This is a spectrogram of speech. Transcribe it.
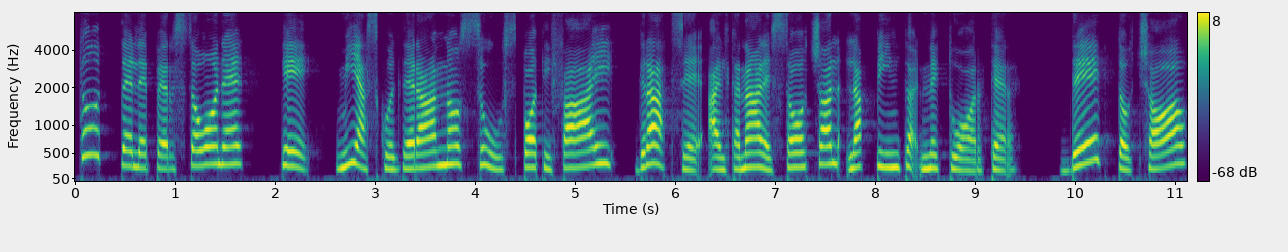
tutte le persone che mi ascolteranno su Spotify grazie al canale social La Pink Networker. Detto ciò,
